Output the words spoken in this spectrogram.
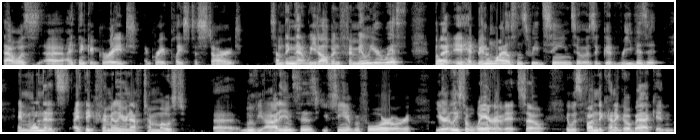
That was uh, I think a great a great place to start. Something that we'd all been familiar with, but it had been a while since we'd seen, so it was a good revisit and one that it's I think familiar enough to most uh, movie audiences. You've seen it before, or you're at least aware of it. So it was fun to kind of go back and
